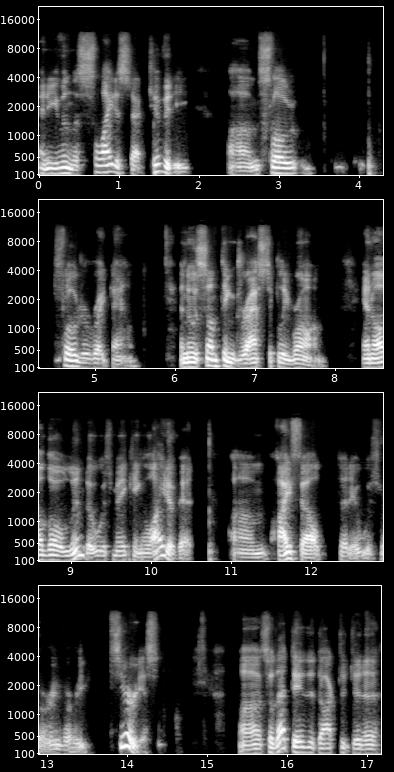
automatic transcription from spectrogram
And even the slightest activity um, slowed, slowed her right down. And there was something drastically wrong. And although Linda was making light of it, um, I felt that it was very, very serious. Uh, so that day, the doctor did a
